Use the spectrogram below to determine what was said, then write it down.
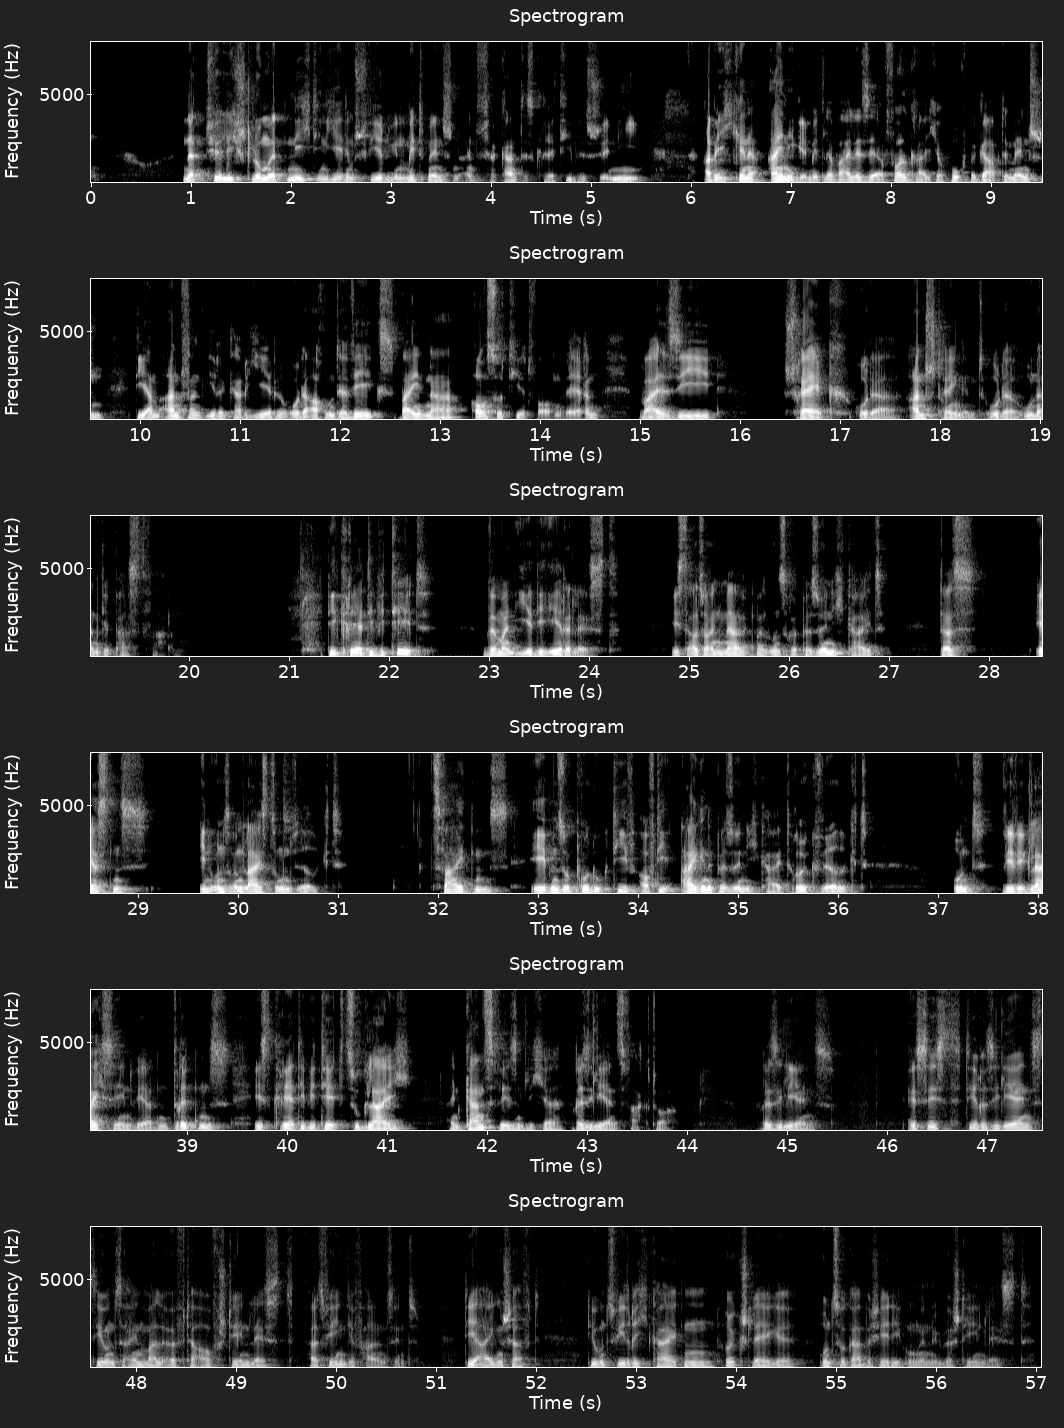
Natürlich schlummert nicht in jedem schwierigen Mitmenschen ein verkanntes kreatives Genie, aber ich kenne einige mittlerweile sehr erfolgreiche, hochbegabte Menschen, die am Anfang ihrer Karriere oder auch unterwegs beinahe aussortiert worden wären, weil sie schräg oder anstrengend oder unangepasst waren. Die Kreativität, wenn man ihr die Ehre lässt, ist also ein Merkmal unserer Persönlichkeit, das erstens in unseren Leistungen wirkt, zweitens ebenso produktiv auf die eigene Persönlichkeit rückwirkt und, wie wir gleich sehen werden, drittens ist Kreativität zugleich ein ganz wesentlicher Resilienzfaktor. Resilienz. Es ist die Resilienz, die uns einmal öfter aufstehen lässt, als wir hingefallen sind. Die Eigenschaft, die uns Widrigkeiten, Rückschläge und sogar Beschädigungen überstehen lässt.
